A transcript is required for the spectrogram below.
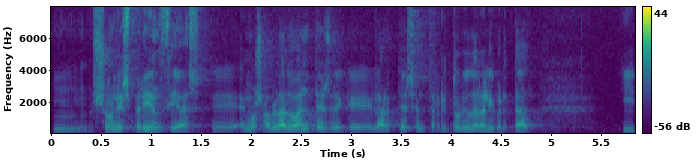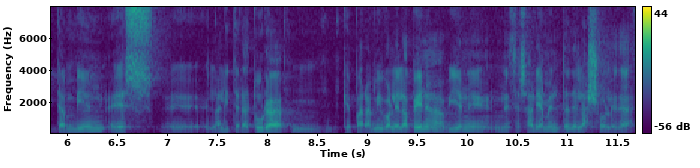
mm, son experiencias. Eh, hemos hablado antes de que el arte es el territorio de la libertad y también es eh, la literatura mm, que para mí vale la pena, viene necesariamente de la soledad.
